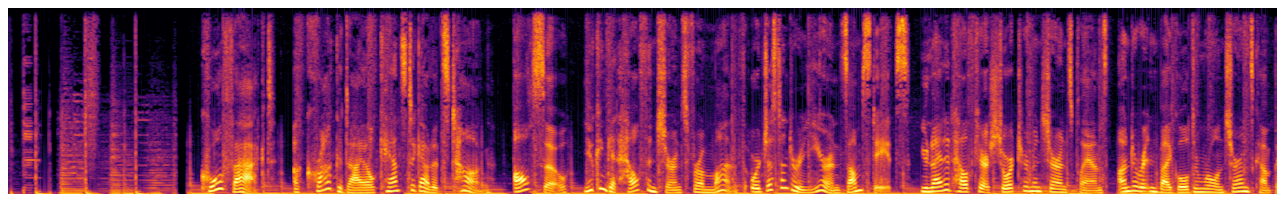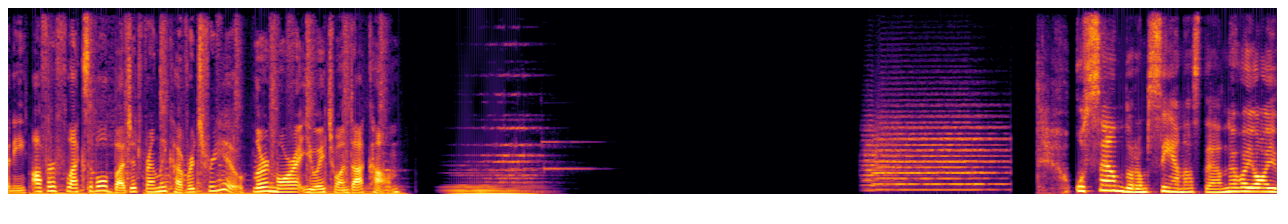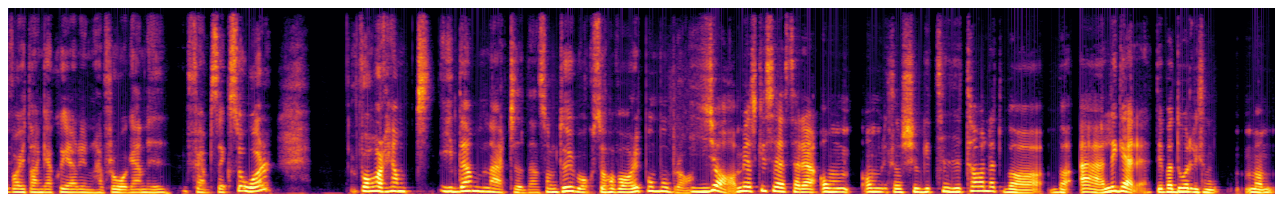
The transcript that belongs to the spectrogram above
Cool fact a crocodile can't stick out its tongue. Also, you can get health insurance for a month or just under a year in some states. United Healthcare short term insurance plans, underwritten by Golden Rule Insurance Company, offer flexible, budget friendly coverage for you. Learn more at uh1.com. Och sen då de senaste, nu har jag ju varit engagerad i den här frågan i 5-6 år. Vad har hänt i den närtiden som du också har varit på Må bra? Ja, men jag skulle säga så här om, om liksom 2010-talet var, var ärligare. Det var då liksom man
